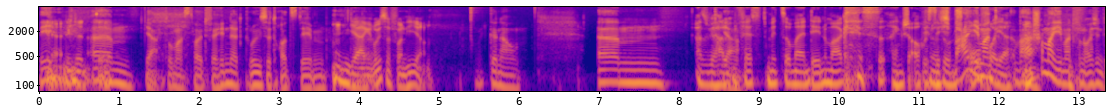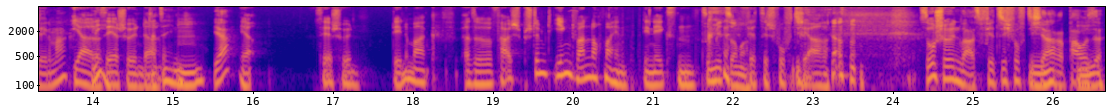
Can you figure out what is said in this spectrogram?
Nee, Ja, äh, ähm, ja, Thomas ist heute verhindert. Grüße trotzdem. Ja, Grüße von hier. Genau. Ähm, Also wir halten Ja. fest, Mitsommer in Dänemark ist eigentlich auch ist nur nicht, so ein war jemand, war schon mal jemand von euch in Dänemark? ja, Nee, sehr schön da. tatsächlich nicht. Mhm. Ja? Ja, sehr schön. Dänemark, also fahre ich bestimmt irgendwann noch mal hin, die nächsten Zum Mitsommer. 40, 50 Jahre. So schön war es. 40, 50 Jahre Pause.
